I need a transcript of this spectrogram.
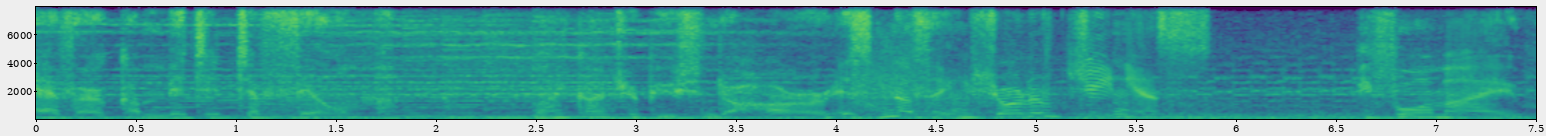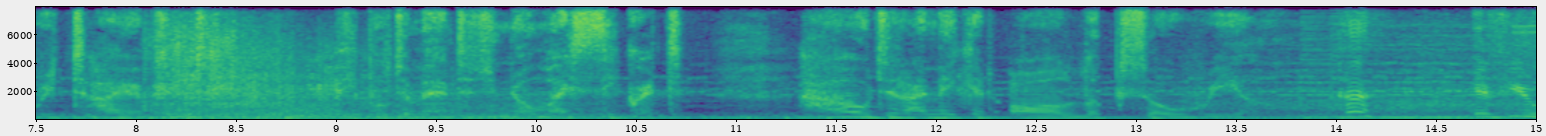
ever committed to film. My contribution to horror is nothing short of genius. Before my retirement, people demanded to know my secret. How did I make it all look so real? if you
